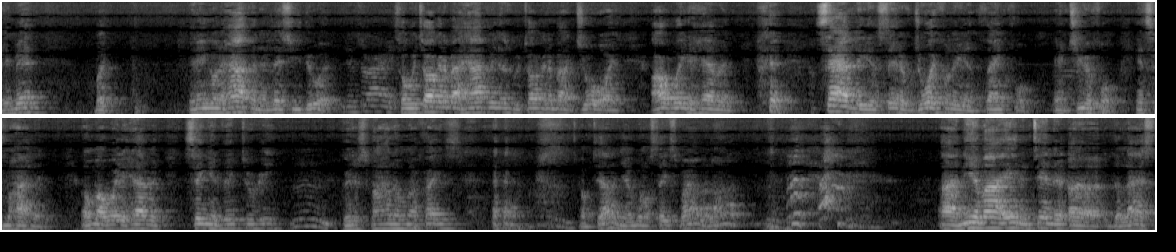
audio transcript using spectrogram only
Amen. But it ain't going to happen unless you do it. That's right. So we're talking about happiness, we're talking about joy. Our way to heaven, sadly, instead of joyfully and thankful and cheerful and smiling, on my way to heaven, singing victory Mm. with a smile on my face. I'm telling you, I'm gonna stay smiling a lot. uh, Nehemiah 8 and 10, uh, the last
